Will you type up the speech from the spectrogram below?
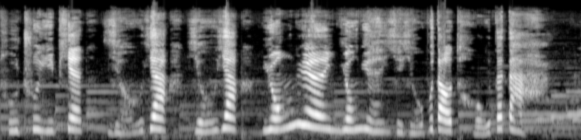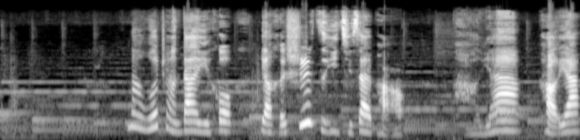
涂出一片游呀游呀，永远永远也游不到头的大海。那我长大以后要和狮子一起赛跑，跑呀跑呀，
